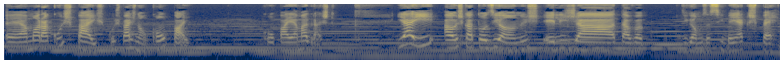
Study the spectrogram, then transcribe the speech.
é, a morar com os pais, com os pais não, com o pai, com o pai e a madrasta. E aí, aos 14 anos, ele já estava, digamos assim, bem expert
